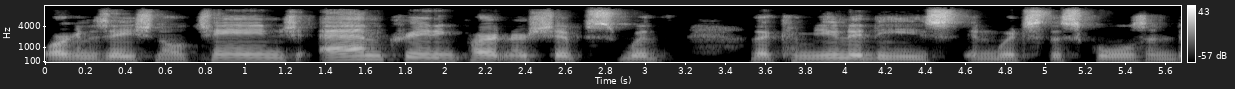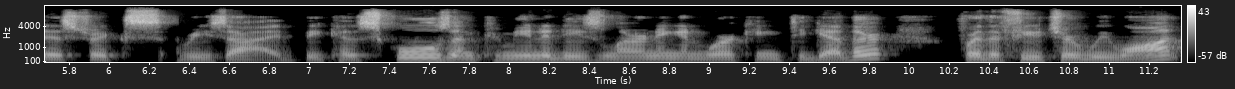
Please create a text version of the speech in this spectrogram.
organizational change, and creating partnerships with the communities in which the schools and districts reside. Because schools and communities learning and working together for the future we want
